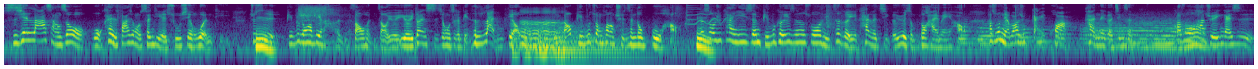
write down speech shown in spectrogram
时间拉长之后，我开始发现我身体也出现问题，就是皮肤状况变很糟很糟。有有一段时间，我这个脸是烂掉了，嗯嗯，然后皮肤状况全身都不好。那时候去看医生，皮肤科医生就说：“你这个也看了几个月，怎么都还没好？”他说：“你要不要去改跨看那个精神科？”他说他觉得应该是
